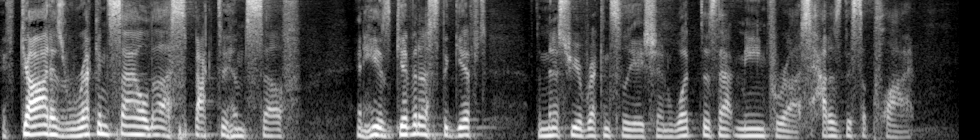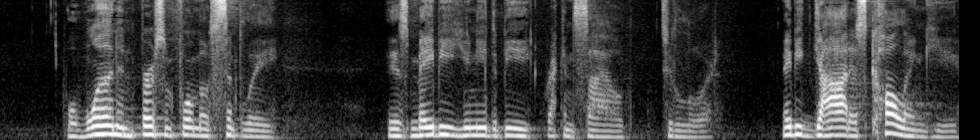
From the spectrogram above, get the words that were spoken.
if God has reconciled us back to Himself and He has given us the gift, the ministry of reconciliation, what does that mean for us? How does this apply? Well, one and first and foremost, simply, is maybe you need to be reconciled to the Lord. Maybe God is calling you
